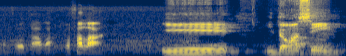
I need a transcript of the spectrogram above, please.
Vamos voltar lá. Vou falar. E então, assim,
